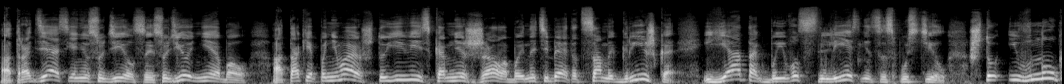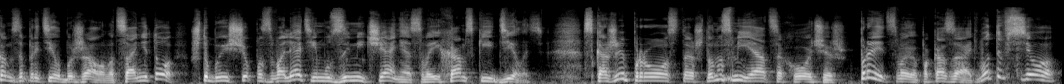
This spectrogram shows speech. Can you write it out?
Отродясь, я не судился и судьей не был. А так я понимаю, что явись ко мне с жалобой на тебя этот самый Гришка, я так бы его с лестницы спустил, что и внукам запретил бы жаловаться, а не то, чтобы еще позволять ему замечания свои хамские делать. Скажи просто, что насмеяться хочешь, прыть свое показать, вот и все.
